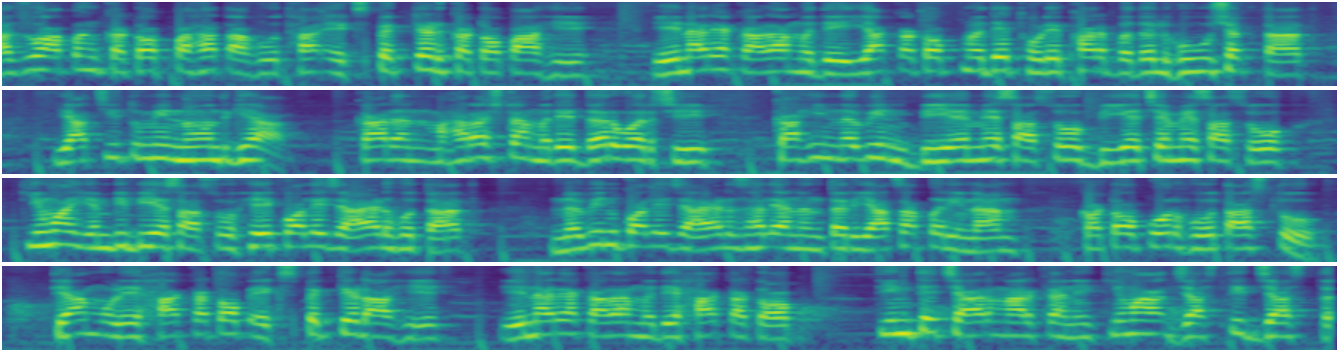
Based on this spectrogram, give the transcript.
हा जो आपण कट ऑफ पाहत आहोत हा एक्सपेक्टेड कट ऑफ आहे. येणाऱ्या काळामध्ये या कट ऑफमध्ये थोडेफार बदल होऊ शकतात याची तुम्ही नोंद घ्या. कारण महाराष्ट्रामध्ये दरवर्षी काही नवीन बी एम एस असो बी एच एम एस असो किंवा एम बी बी एस असो हे कॉलेज ॲड होतात. नवीन कॉलेज ॲड झाल्यानंतर याचा परिणाम कट ऑफवर होत असतो. त्यामुळे हा कट ऑफ एक्सपेक्टेड आहे. येणाऱ्या काळामध्ये हा कट ऑफ तीन ते चार मार्काने किंवा जास्तीत जास्त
